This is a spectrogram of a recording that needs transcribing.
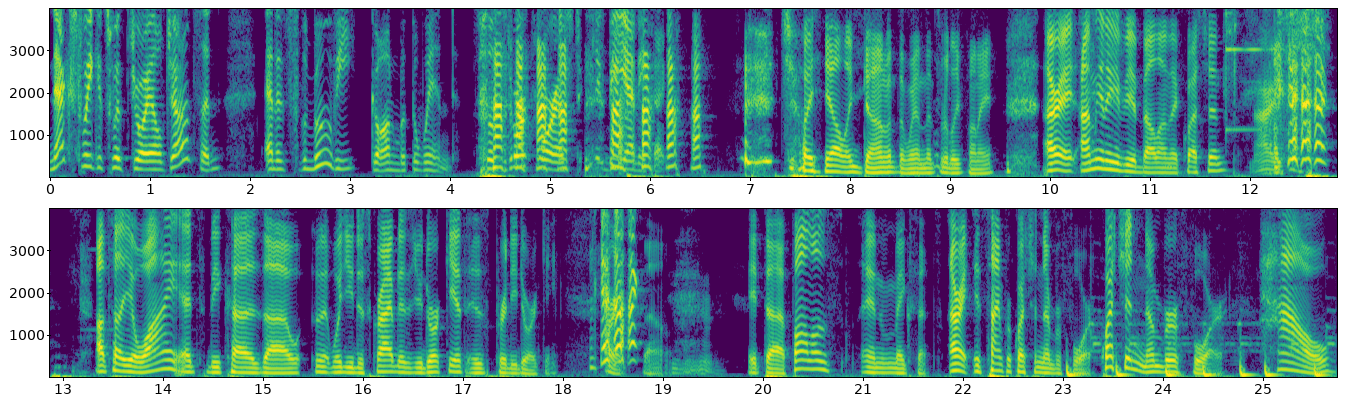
Next week it's with Joel Johnson, and it's the movie Gone with the Wind. So the Dork Forest can be anything. Joy yelling "Gone with the Wind." That's really funny. All right, I'm gonna give you a bell on the question. Nice. I'll tell you why. It's because uh, what you described as your dorkiest is pretty dorky. All right, so it uh, follows and makes sense. All right, it's time for question number four. Question number four: How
